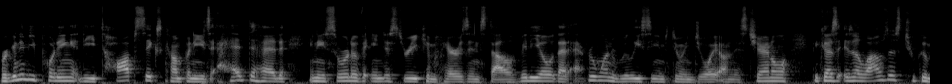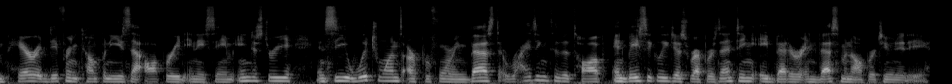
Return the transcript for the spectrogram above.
we're going to be putting the top six companies head to head in a sort of industry comparison style video that everyone really seems to enjoy on this channel because it allows us to compare different companies that operate in a same industry and see which ones are performing best, rising to the top, and basically basically just representing a better investment opportunity.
